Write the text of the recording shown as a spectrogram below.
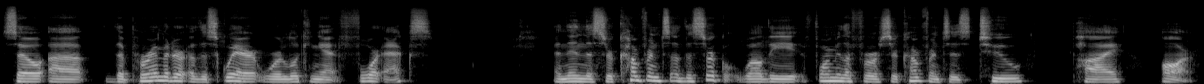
So uh, the perimeter of the square, we're looking at 4x. And then the circumference of the circle. Well, the formula for circumference is 2 pi r.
